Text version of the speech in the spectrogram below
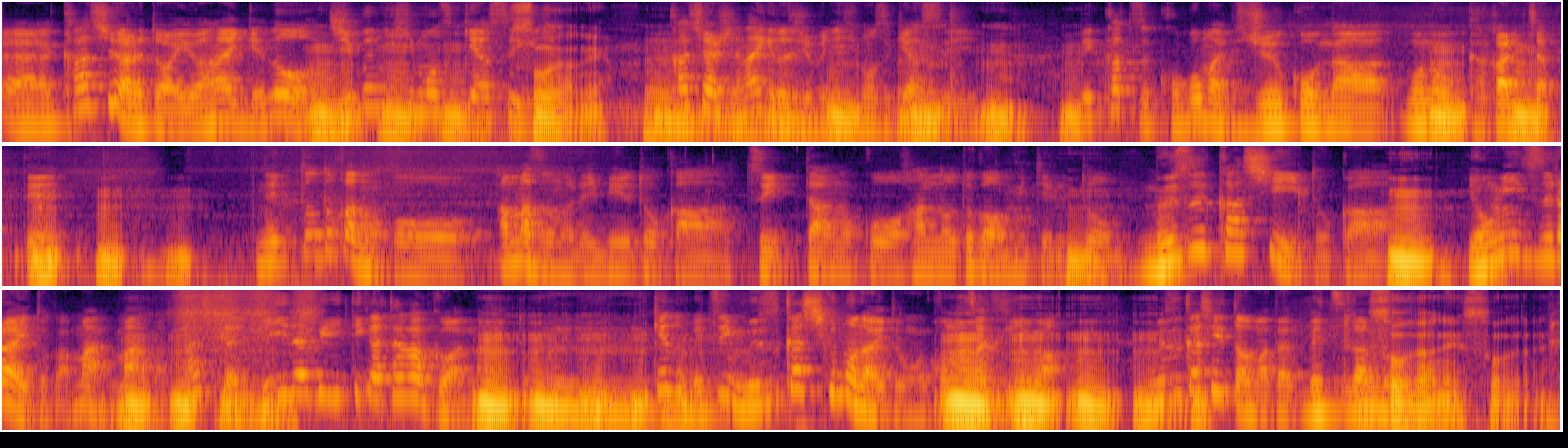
あカジュアルとは言わないけど自分に紐付きやすい、そうだね、カジュアルじゃないけど自分に紐付きやすい、でかつここまで重厚なものを書かれちゃって、ネットとかのこう Amazon のレビューとか Twitter のこう反応とかを見てると、難しいとか、読みづらいとかまあまあ、確かにリーダビリティが高くはなんいと思う、うんけど別に難しくもないと思うこの作品は、難しいとはまた別だとそうだねそうだね。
